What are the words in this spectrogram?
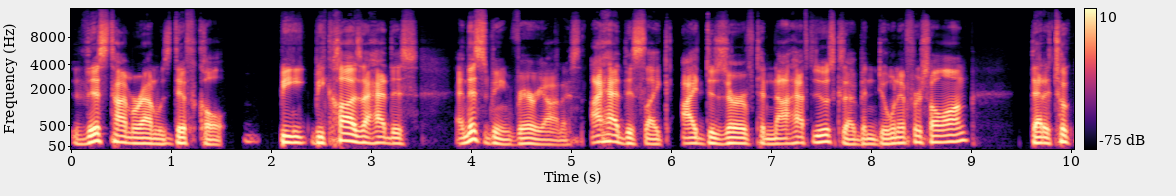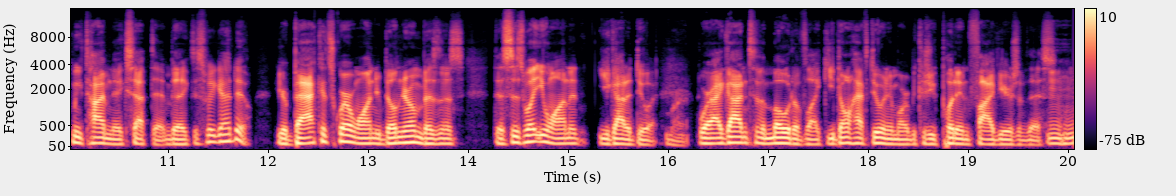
This time around was difficult be, because I had this, and this is being very honest, I had this like, I deserve to not have to do this because I've been doing it for so long that it took me time to accept it and be like, this is what you got to do. You're back at square one. You're building your own business. This is what you wanted. You got to do it Right. where I got into the mode of like, you don't have to do it anymore because you put in five years of this. Mm-hmm.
